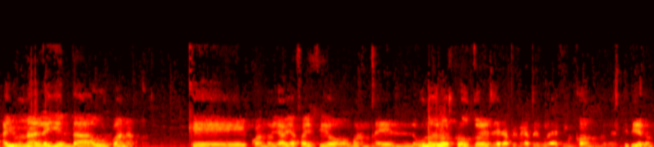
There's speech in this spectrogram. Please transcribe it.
Hay una leyenda urbana que cuando ya había fallecido, bueno, el, uno de los productores de la primera película de King Kong, lo despidieron,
